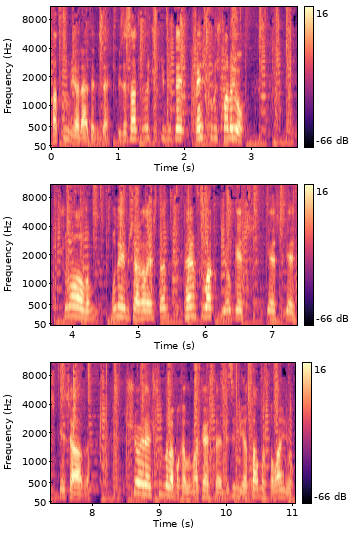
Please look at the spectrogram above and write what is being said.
satılmıyor herhalde bize. Bize satmıyor çünkü bizde 5 kuruş para yok. Şunu alalım. Bu neymiş arkadaşlar? Pen flak diyor. Geç geç geç geç abi. Şöyle şuralara bakalım arkadaşlar. Bizim yatağımız falan yok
